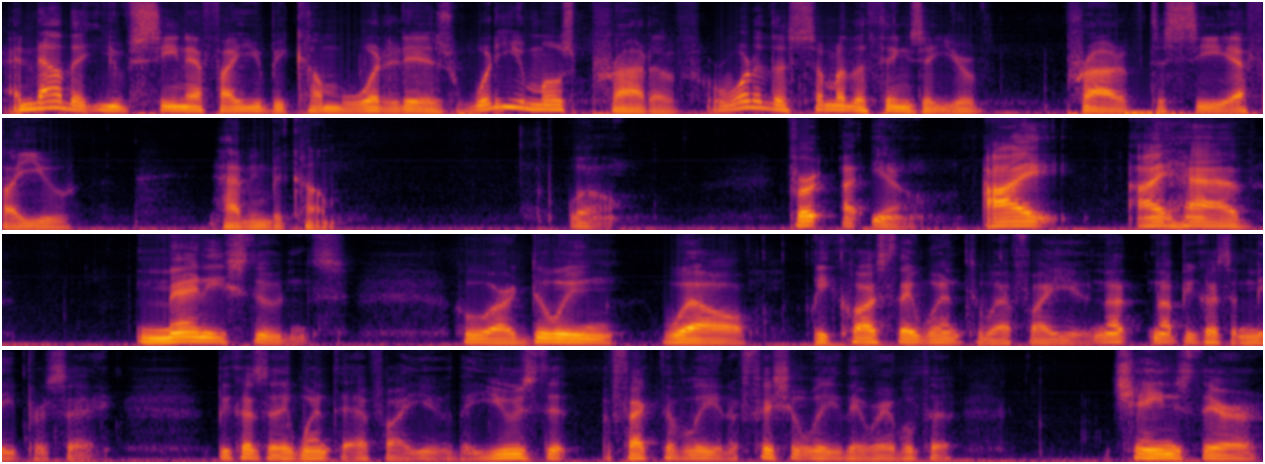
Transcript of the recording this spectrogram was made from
And now that you've seen FIU become what it is, what are you most proud of, or what are the some of the things that you're proud of to see FIU having become? Well, for uh, you know, I I have many students who are doing well because they went to FIU, not not because of me per se, because they went to FIU. They used it effectively and efficiently. They were able to change their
